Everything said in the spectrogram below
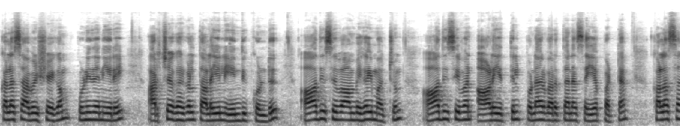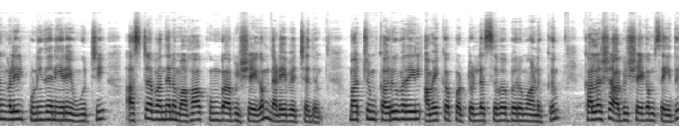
கலச அபிஷேகம் புனித நீரை அர்ச்சகர்கள் தலையில் ஏந்தி கொண்டு ஆதிசிவாம்பிகை மற்றும் ஆதிசிவன் ஆலயத்தில் புனர்வர்த்தன செய்யப்பட்ட கலசங்களில் புனித நீரை ஊற்றி அஷ்டபந்த சந்தன மகா கும்ப அபிஷேகம் நடைபெற்றது. மற்றும் கருவறையில் அமைக்கப்பட்டுள்ள சிவபெருமானுக்கு கலச அபிஷேகம் செய்து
